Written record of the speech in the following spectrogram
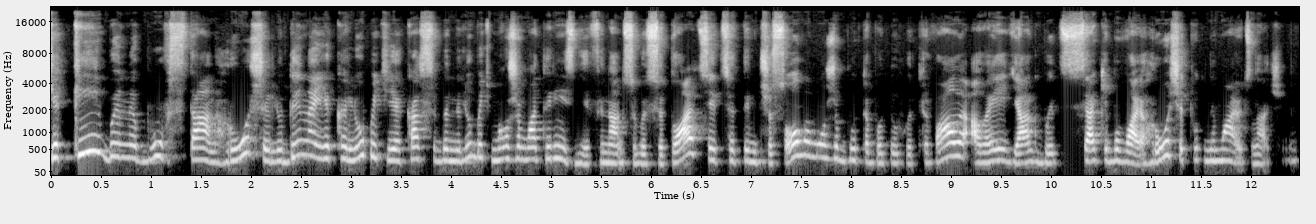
Який би не був стан грошей, людина, яка любить і яка себе не любить, може мати різні фінансові ситуації. Це тимчасово може бути або довготривале, але якби всяке буває. Гроші тут не мають значення.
